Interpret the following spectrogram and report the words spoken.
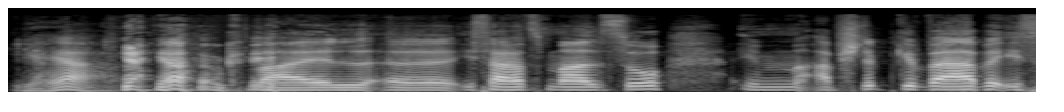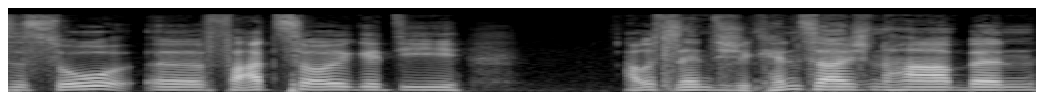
Ja, ja. Ja, ja, okay. Weil, äh, ich sage jetzt mal so, im Abschleppgewerbe ist es so, äh, Fahrzeuge, die ausländische Kennzeichen haben,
